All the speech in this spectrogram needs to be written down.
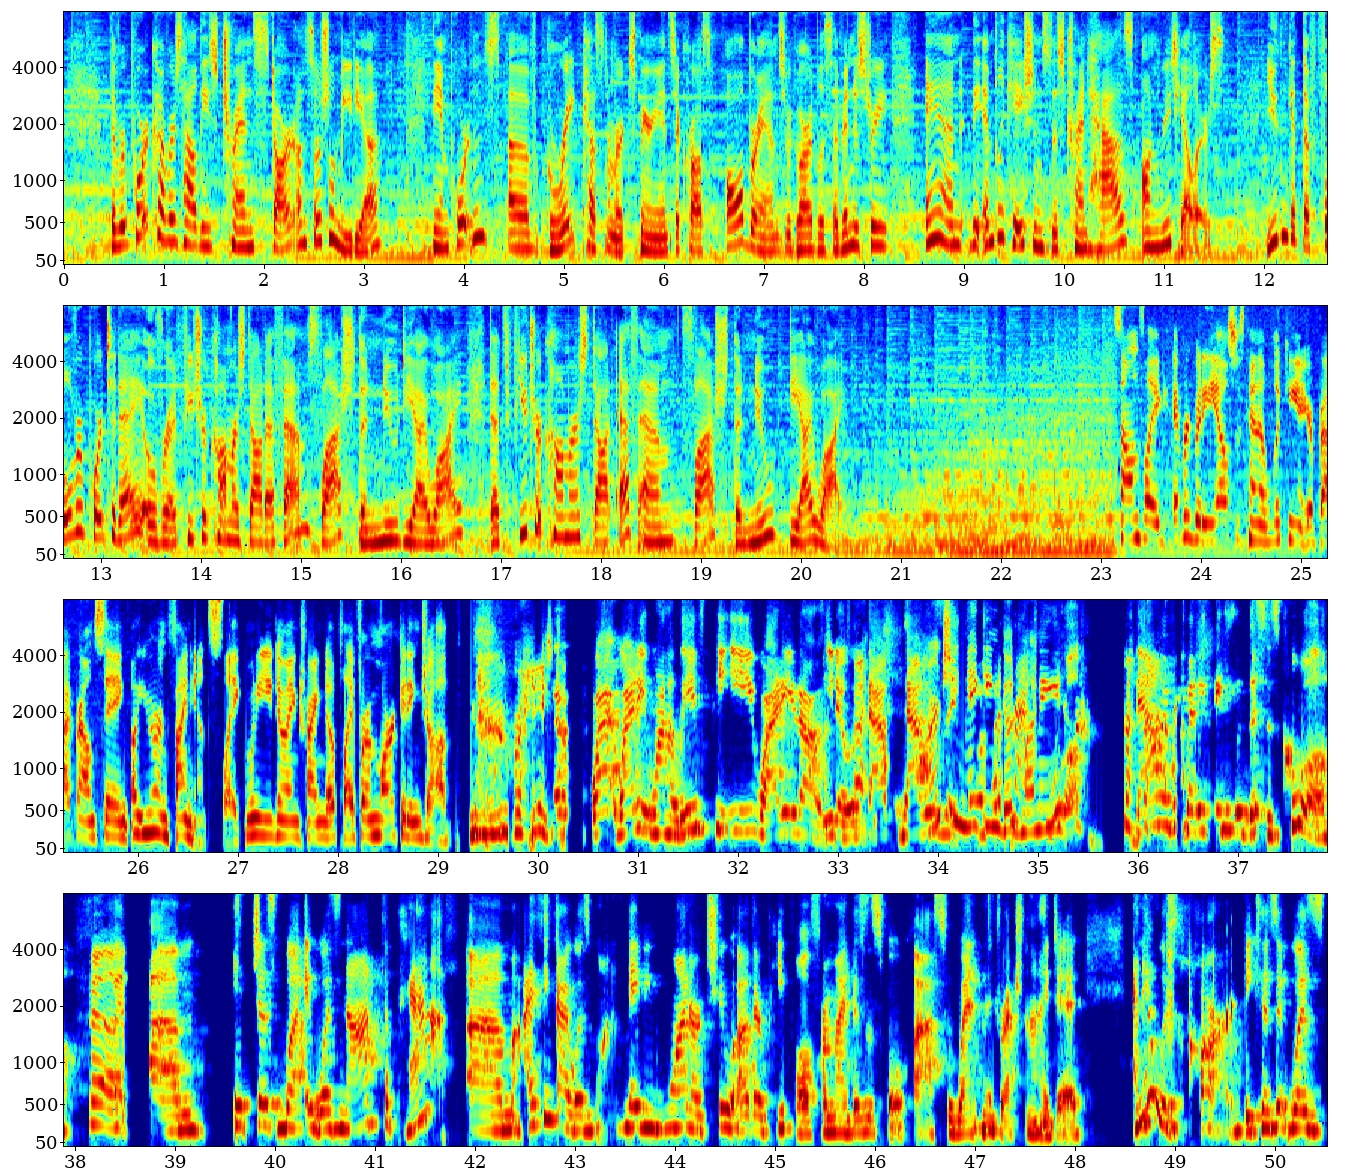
The report covers how these trends start on social media, the importance of great customer experience across all brands, regardless of industry, and the implications this trend has on retailers. You can get the full report today over at futurecommerce.fm slash the new DIY. That's futurecommerce.fm slash the new DIY sounds like everybody else is kind of looking at your background saying, oh, you're in finance. Like, what are you doing trying to apply for a marketing job? right. Why, why do you want to leave PE? Why do you not, you know, that, that was, Aren't you making good money? Cool. now everybody thinks that this is cool. Yeah. But um, it just what it was not the path. Um, I think I was one, maybe one or two other people from my business school class who went in the direction that I did. And it was hard because it was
